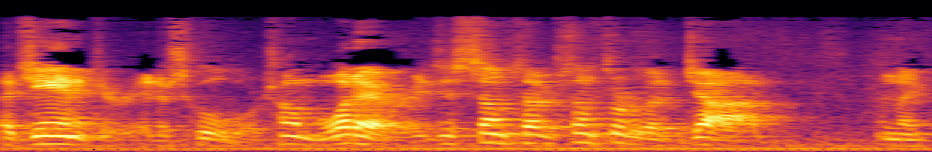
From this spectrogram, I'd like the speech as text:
a janitor at a school or some whatever. It's just some sort of, some sort of a job. I'm like,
